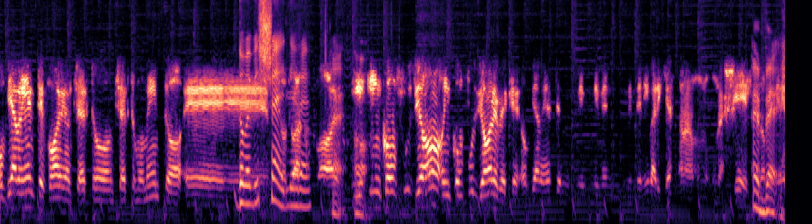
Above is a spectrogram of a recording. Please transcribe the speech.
ovviamente poi a un certo, un certo momento eh, Dovevi scegliere. Eh, in, oh. in confusione, in confusione perché ovviamente mi, mi mi veniva richiesta una, una scelta. Eh no? Mi beh,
